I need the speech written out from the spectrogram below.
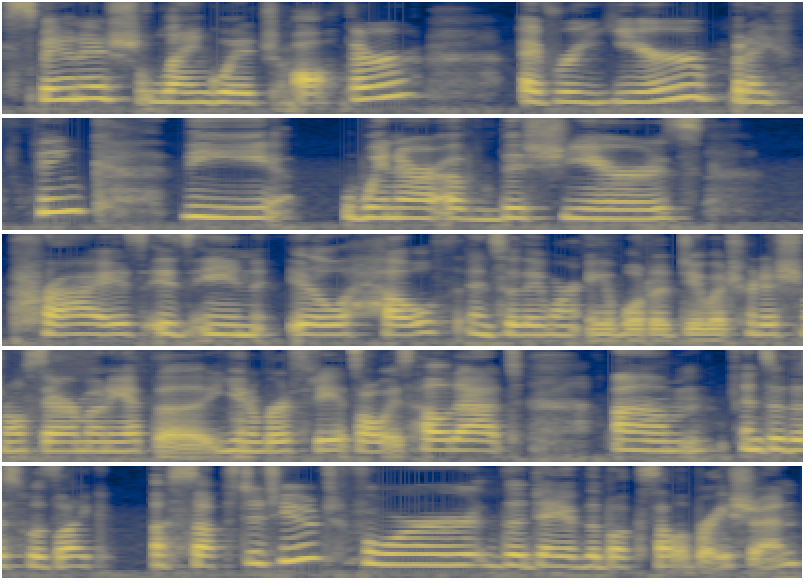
Spanish language author every year, but I think the winner of this year's prize is in ill health, and so they weren't able to do a traditional ceremony at the university it's always held at. Um, and so this was like a substitute for the day of the book celebration.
